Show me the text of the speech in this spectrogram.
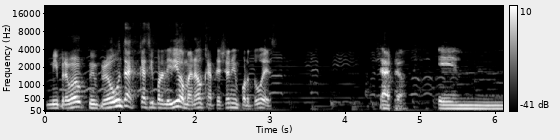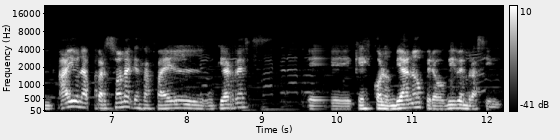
Mi pregunta es casi por el idioma, ¿no? Castellano y portugués. Claro. Hay una persona que es Rafael Gutiérrez, eh, que es colombiano, pero vive en Brasil.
